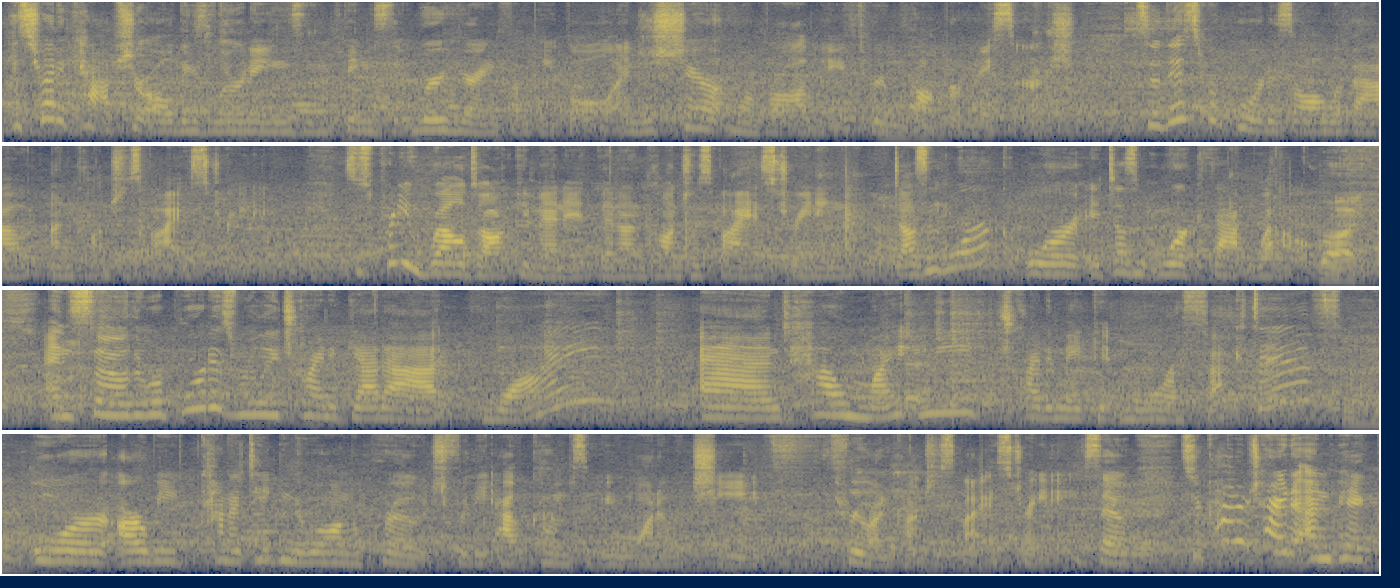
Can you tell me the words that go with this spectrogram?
let's try to capture all these learnings and things that we're hearing from people and just share it more broadly through proper research. So this report is all about unconscious bias training. So it's pretty well documented that unconscious bias training doesn't work or it doesn't work that well. Right. And so the report is really trying to get at why and how might we try to make it more effective? Mm-hmm. Or are we kind of taking the wrong approach for the outcomes that we want to achieve through unconscious bias training? So so kind of trying to unpick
